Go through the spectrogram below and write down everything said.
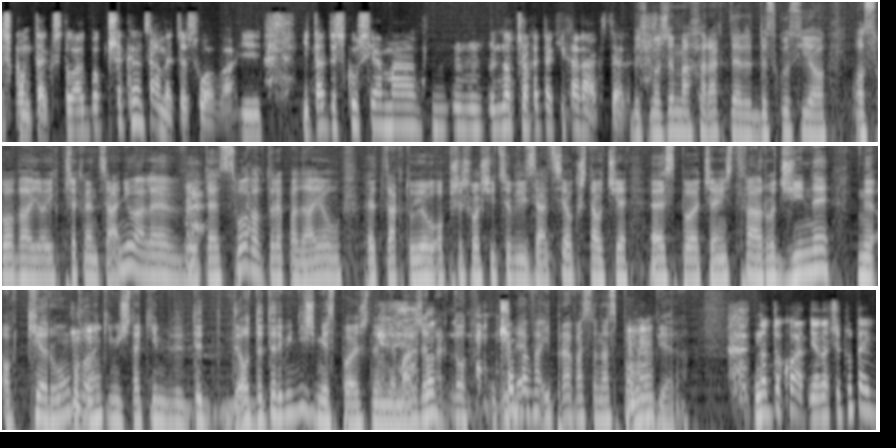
z kontekstu albo przekręcamy te słowa. I, i ta dyskusja ma no, trochę taki charakter. Być może ma charakter dyskusji o, o słowa i o ich przekręcaniu, ale te słowa, które padają, e, traktują o przyszłości cywilizacji, o kształcie e, społeczeństwa, rodziny, o kierunku, mhm. o jakimś takim, o determinizmie społecznym niemalże, no, tak to trzeba... lewa i prawa strona sporu mhm. ubiera. No dokładnie. Znaczy tutaj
